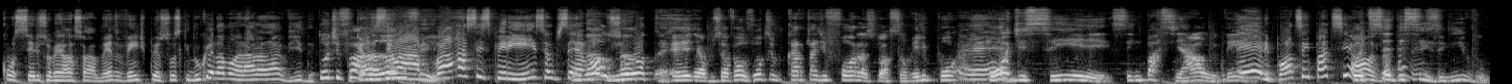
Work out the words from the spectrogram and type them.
conselhos sobre relacionamento vêm de pessoas que nunca namoraram na vida. Tô te Porque elas falando, têm uma vasta experiência observar Não, os não, outros. É, é, observar os outros e o cara tá de fora da situação. Ele po- É. pode ser, ser imparcial, entende? É, ele pode ser imparcial. pode ser exatamente. decisivo.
